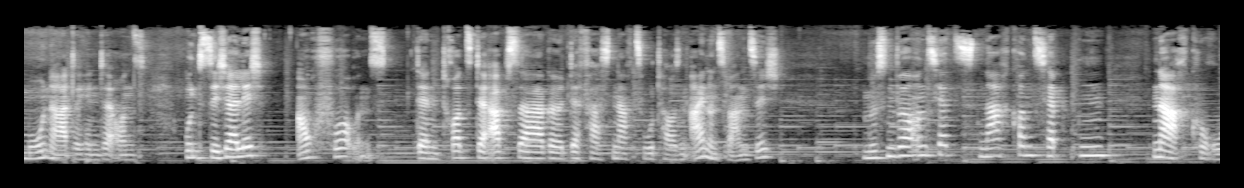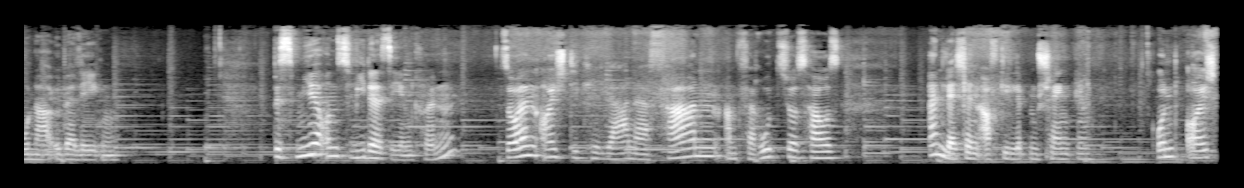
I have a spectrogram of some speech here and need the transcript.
Monate hinter uns und sicherlich auch vor uns. Denn trotz der Absage der Fastnacht 2021 müssen wir uns jetzt nach Konzepten nach Corona überlegen. Bis wir uns wiedersehen können, sollen euch die Kilianer Fahnen am Ferrutiushaus ein Lächeln auf die Lippen schenken und euch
